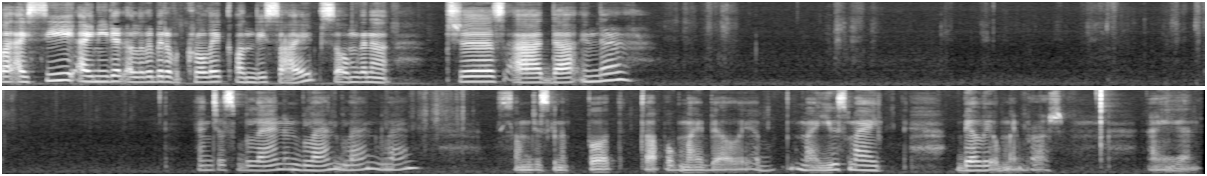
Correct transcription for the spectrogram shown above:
But I see I needed a little bit of acrylic on this side. So I'm going to just add that in there. And just blend and blend, blend, blend. So I'm just gonna put the top of my belly, my use my belly of my brush. Again.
